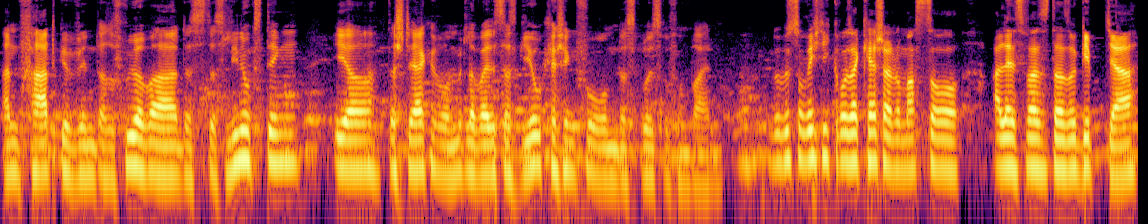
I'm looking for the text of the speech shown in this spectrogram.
an Fahrt gewinnt. Also früher war das das Linux Ding eher das stärkere und mittlerweile ist das Geocaching Forum das größere von beiden. Du bist so ein richtig großer Cacher. Du machst so alles, was es da so gibt, ja.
